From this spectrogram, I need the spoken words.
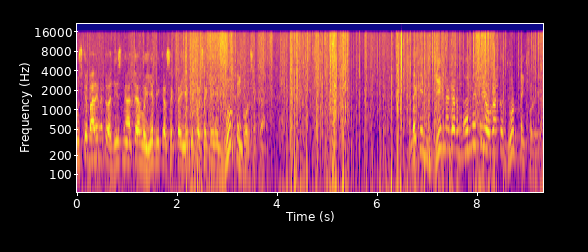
उसके बारे में तो हदीस में आता है, वो ये भी कर सकता है, ये भी कर सकता है, ये झूठ नहीं बोल सकता। लेकिन जिन अगर मोमिन भी होगा तो झूठ नहीं छोड़ेगा।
